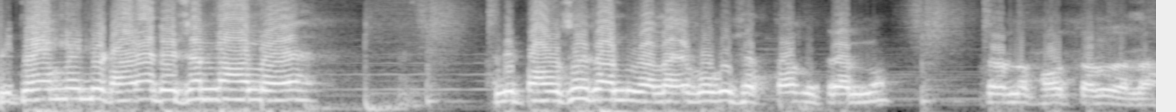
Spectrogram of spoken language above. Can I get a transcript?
मित्रांनो मी ठाणा स्टेशनला आलो आहे आणि पाऊसही चालू झाला आहे बघू शकता मित्रांनो. मित्रांनो पाऊस चालू झाला.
